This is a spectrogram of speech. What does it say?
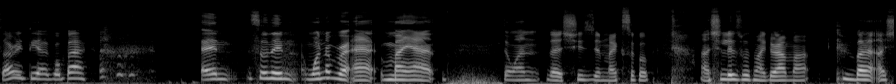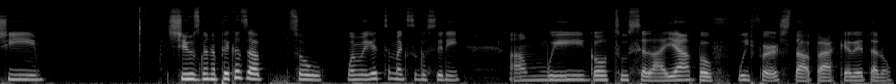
sorry, Tia, go back. and so then one of our aunt, my aunt, the one that she's in Mexico, uh, she lives with my grandma, but uh, she she was gonna pick us up. So when we get to Mexico City, um, we go to Celaya, but we first stop at Querétaro.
